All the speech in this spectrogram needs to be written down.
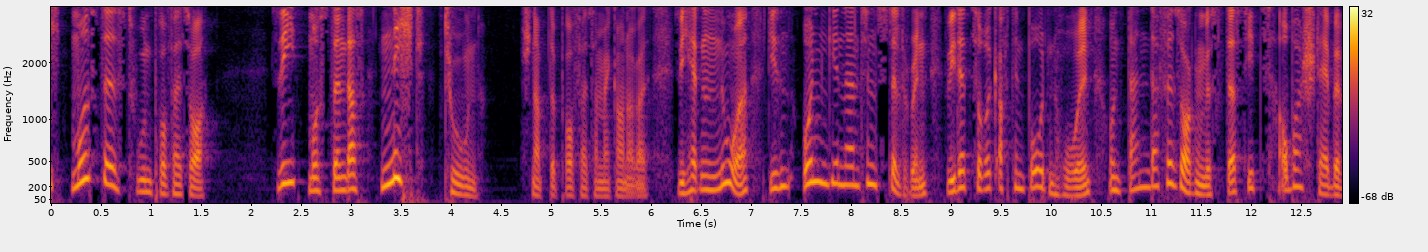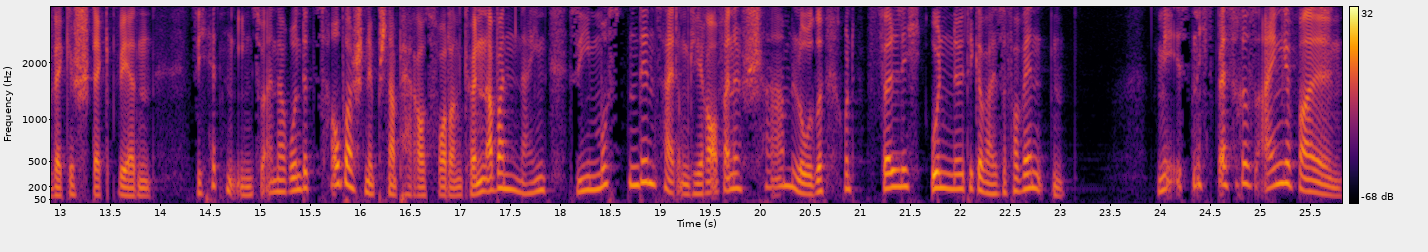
Ich musste es tun, Professor. Sie mussten das nicht tun schnappte Professor McGonagall. Sie hätten nur diesen ungenannten Slytherin wieder zurück auf den Boden holen und dann dafür sorgen müssen, dass die Zauberstäbe weggesteckt werden. Sie hätten ihn zu einer Runde Zauberschnippschnapp herausfordern können, aber nein, sie mussten den Zeitumkehrer auf eine schamlose und völlig unnötige Weise verwenden. Mir ist nichts Besseres eingefallen.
